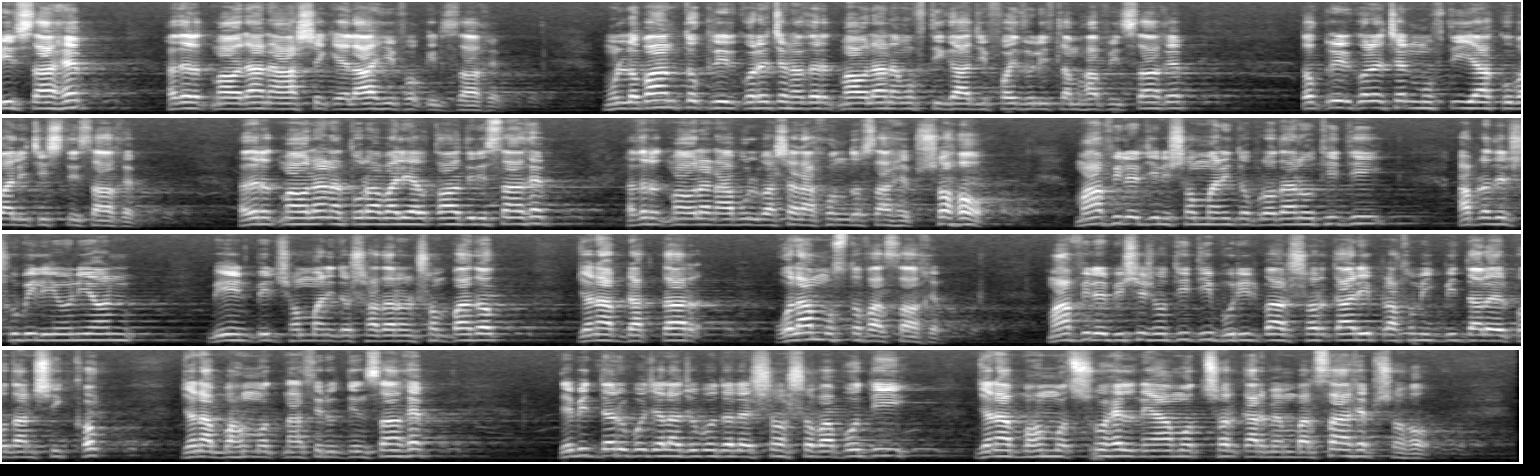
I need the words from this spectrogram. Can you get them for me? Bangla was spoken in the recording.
পীর সাহেব হজরত মাওলানা আশিক এলাহি ফকির সাহেব। মূল্যবান তকরির করেছেন হজরত মাওলানা মুফতি গাজী ফয়জুল ইসলাম হাফিজ সাহেব। তকরির করেছেন মুফতি ইয়াকুব আলী চিস্তি সাহেব। হজরত মাওলানা তুরাব আলী আল কাদির সাহেব হজরত মাওলানা আবুল বাসার আখন্দ সাহেব সহ মাহফিলের যিনি সম্মানিত প্রধান অতিথি, আপনাদের সুবিল ইউনিয়ন বিএনপির সম্মানিত সাধারণ সম্পাদক, জনাব ডাক্তার গোলাম মুস্তফা সাহেব। মাহফিলের বিশেষ অতিথি, বুড়িরপাড় সরকারি প্রাথমিক বিদ্যালয়ের প্রধান শিক্ষক জনাব মোহাম্মদ নাসির উদ্দিন সাহেব, দেবিদ্বার উপজেলা যুবদলের সহসভাপতি জনাব মোহাম্মদ সোহেল নেয়ামত সরকার মেম্বার সাহেব সহ,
